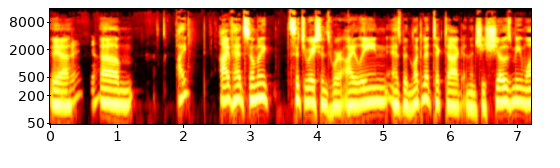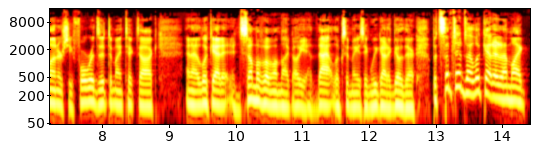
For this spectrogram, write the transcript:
Yeah. right? Yeah. Um, I I've had so many situations where Eileen has been looking at TikTok and then she shows me one or she forwards it to my TikTok and I look at it and some of them I'm like, oh yeah, that looks amazing. We got to go there. But sometimes I look at it and I'm like,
